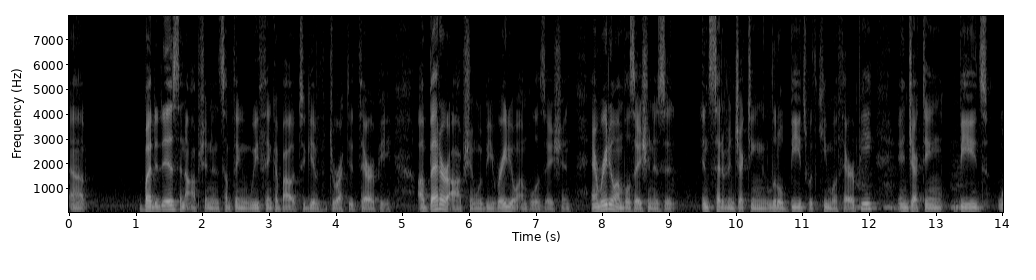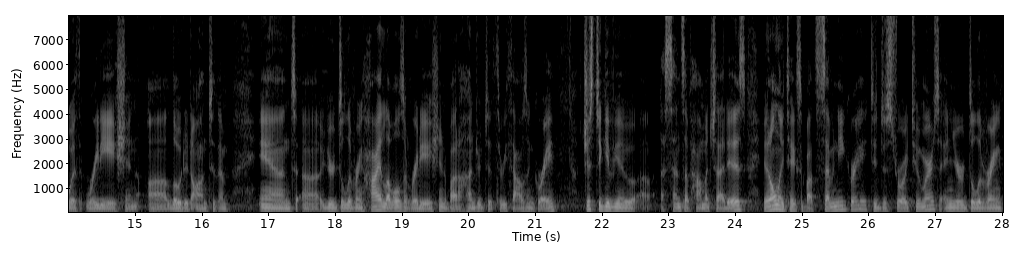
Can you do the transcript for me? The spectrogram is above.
Uh, but it is an option and something we think about to give directed therapy. A better option would be radioembolization. And radioembolization is a, instead of injecting little beads with chemotherapy, injecting beads with radiation uh, loaded onto them. And uh, you're delivering high levels of radiation, about 100 to 3,000 gray. Just to give you a sense of how much that is, it only takes about 70 gray to destroy tumors, and you're delivering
